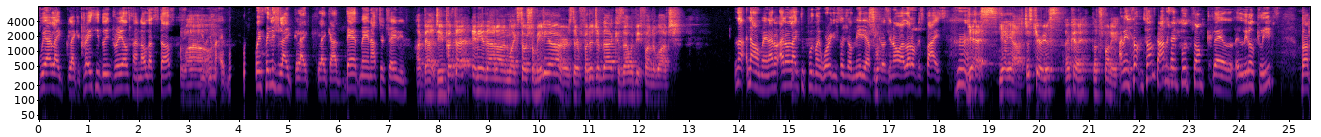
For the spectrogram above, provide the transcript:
we are like like crazy doing drills and all that stuff. wow, In- in my- we finish like like like a dead man after training. I bet. Do you put that any of that on like social media, or is there footage of that? Because that would be fun to watch. No, no, man. I don't. I don't like to put my work in social media because you know a lot of the spies. yes, yeah, yeah. Just curious. Okay, that's funny. I mean, some, sometimes I put some uh, little clips, but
